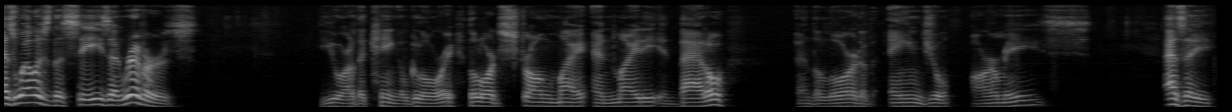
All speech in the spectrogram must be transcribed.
as well as the seas and rivers. You are the King of glory, the Lord strong might and mighty in battle, and the Lord of angel armies. As a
